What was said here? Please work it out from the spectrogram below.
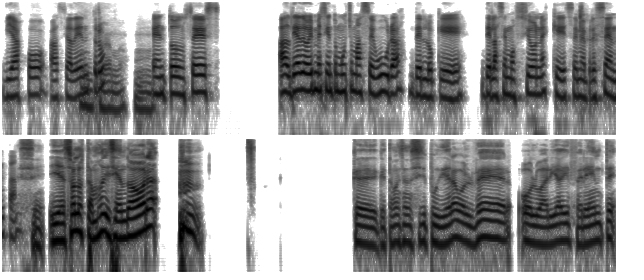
viajo hacia adentro. Interno. mm. Entonces, al día de hoy me siento mucho más segura de lo que, de las emociones que se me presentan. Sí, y eso lo estamos diciendo ahora, que, que estamos diciendo, si pudiera volver o lo haría diferente,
